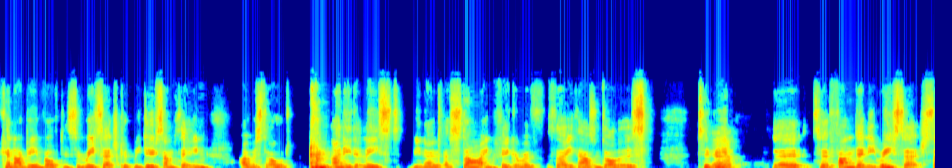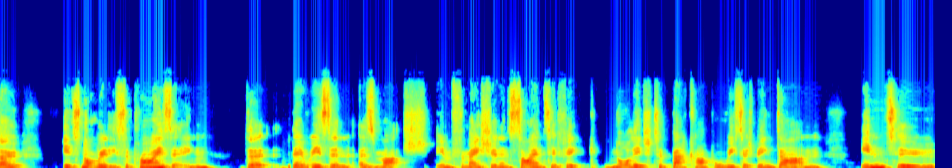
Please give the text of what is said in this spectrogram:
can I be involved in some research? Could we do something? I was told I need at least, you know, a starting figure of $30,000 to be Yeah. able to, to fund any research. So it's not really surprising that there isn't as much information and scientific knowledge to back up or research being done into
